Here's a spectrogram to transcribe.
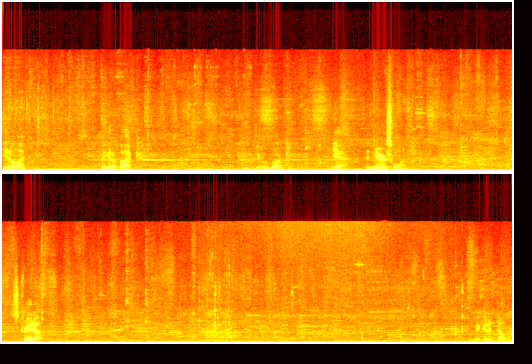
You know what? Make it a vodka. Particular vodka? Yeah, the nearest one. Straight up. Make it a double.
